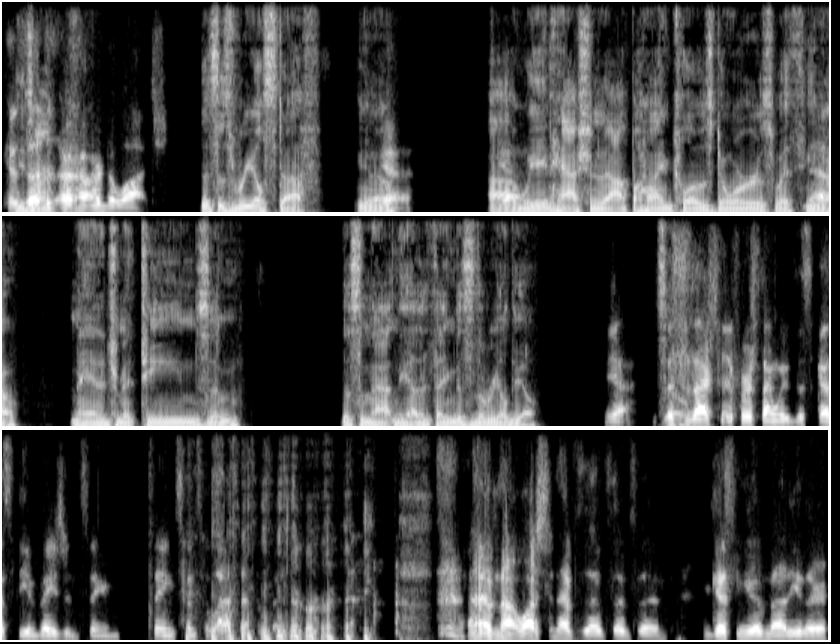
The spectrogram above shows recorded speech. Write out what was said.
Because those are hard to watch. this is real stuff. You know, Yeah. uh, Yeah. we ain't hashing it out behind closed doors with you No. know management teams and this and that and the other thing. This is the real deal. Yeah. So. This is actually the first time we've discussed the invasion thing thing since the last episode. I have not watched an episode since then. I'm guessing you have not either.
